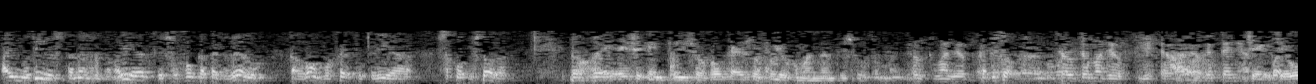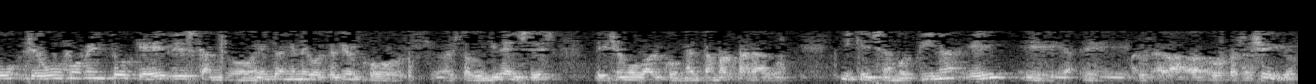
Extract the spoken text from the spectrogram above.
hay motivos tamén Santa María que sofoca Pedrero Calvón por certo quería sacou pistola. No, ese que, que sofoca eso foi o comandante Soutomayor Soutomayor Soutomayor chegou, chegou un momento que eles cando entran en negociación cos estadounidenses deixan o barco en alta mar parado e quen se amotina é, é, é, a, os pasaxeiros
